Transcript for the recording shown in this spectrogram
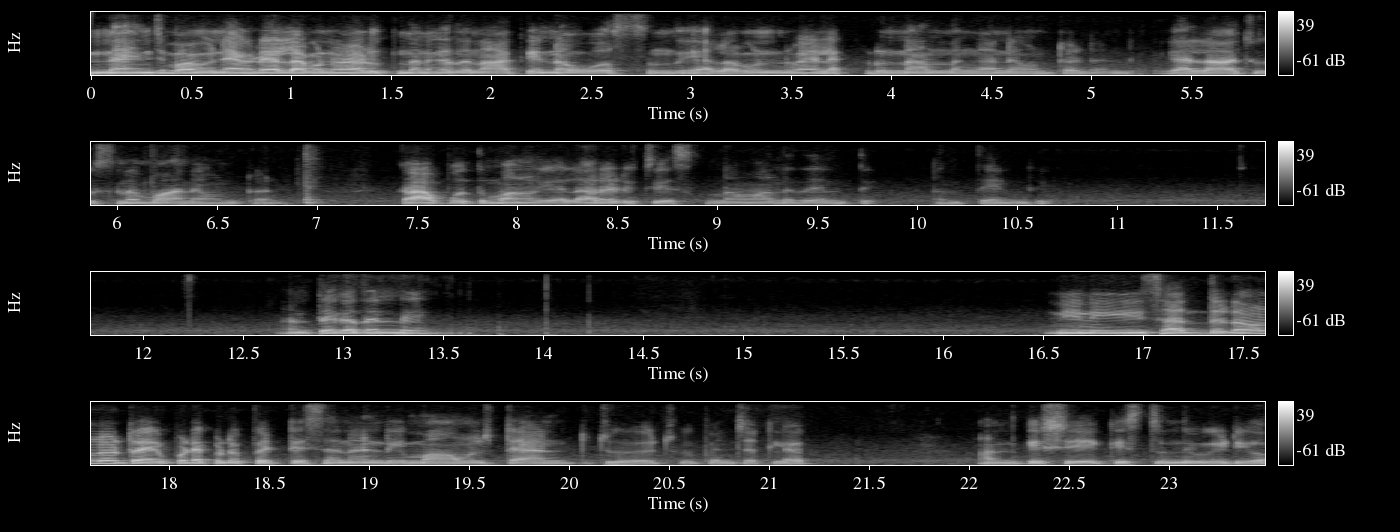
నుంచి మా వినాయకుడు ఎలాగున్నా అడుగుతున్నాను కదా నాకే నవ్వు వస్తుంది. ఎలాగుండో వాళ్ళు ఎక్కడున్నా అందంగానే ఉంటాడండి. ఎలా చూసినా బాగానే ఉంటాడు. కాకపోతే మనం ఎలా రెడీ చేసుకున్నాం అన్నది అంతే అంతే అండి. అంతే కదండి. నేను ఈ సర్దడంలో ట్రైపాడ్ ఎక్కడో పెట్టేశానండి. మామూలు స్టాండ్ చూ చూపించట్లేదు. అందుకే షేక్ ఇస్తుంది వీడియో.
